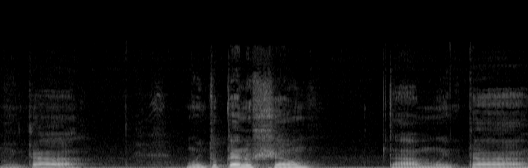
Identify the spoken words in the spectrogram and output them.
muita, muito pé no chão, tá? Muita,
